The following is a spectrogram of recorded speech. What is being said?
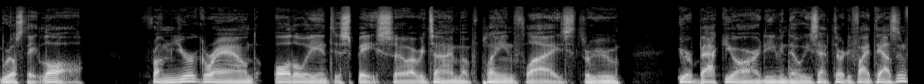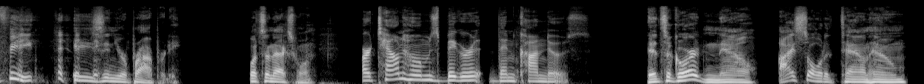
real estate law, from your ground all the way into space. So every time a plane flies through your backyard, even though he's at 35,000 feet, he's in your property. What's the next one? Are townhomes bigger than condos? It's a garden now. I sold a townhome,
